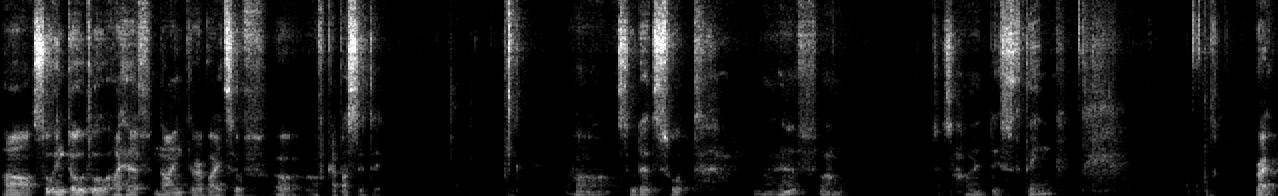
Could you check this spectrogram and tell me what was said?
Uh, so in total, I have nine terabytes of, uh, of capacity. so that's what I have. I'll just hide this thing. Right,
